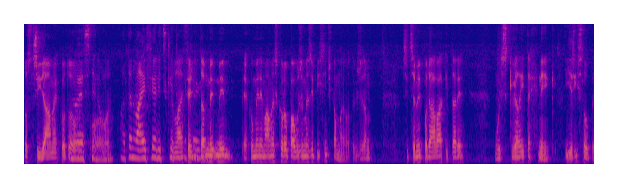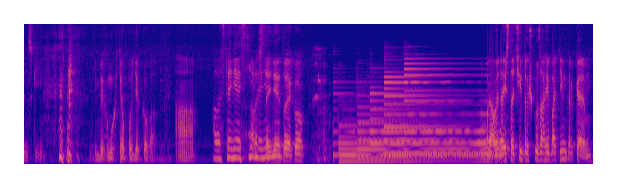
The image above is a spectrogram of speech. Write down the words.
to střídám jako to, No jasně, ale no. A ten live je vždycky ten live je, tam my, my, jako my nemáme skoro pauzy mezi písničkama, jo, takže tam sice mi podává kytary můj skvělý technik Jiří Sloupenský. Tím bych mu chtěl poděkovat. A, Ale stejně je s tím ale není... stejně je to jako... A právě tady stačí trošku zahybat tím krkem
